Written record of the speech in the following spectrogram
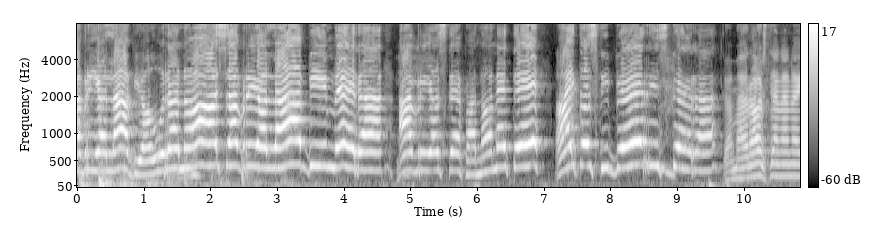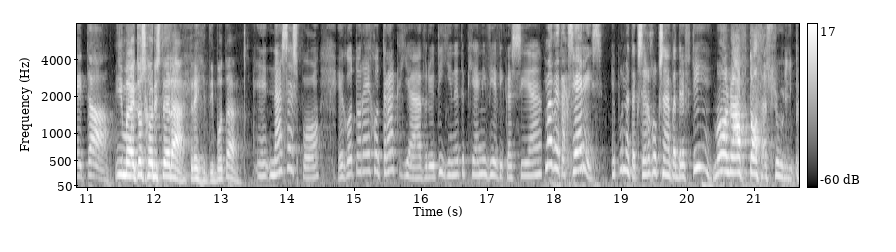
Αύριο λάμπει ο ουρανός, αύριο λάμπει η μέρα, αύριο στεφανώνεται, άιτο στην περιστέρα. Καμαρώστε ένα νοητό. Είμαι αετός χωριστερά. Τρέχει τίποτα; Ε, να σας πω, εγώ τώρα έχω τρακ για αύριο. Τι γίνεται, ποια είναι η διαδικασία; Μα δεν τα ξέρεις. Ε, πού να τα ξέρω, έχω ξαναπαντρευτεί; Μόνο αυτό θα σου λείπε.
